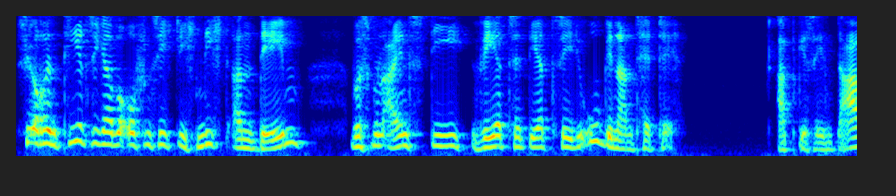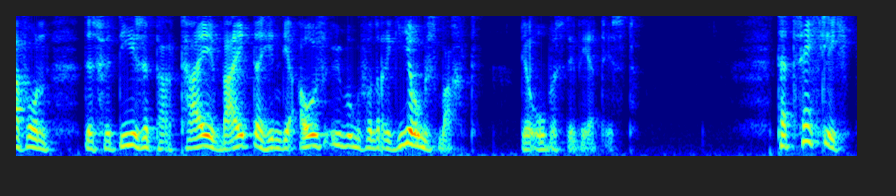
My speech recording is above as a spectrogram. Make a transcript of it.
Sie orientiert sich aber offensichtlich nicht an dem, was man einst die Werte der CDU genannt hätte. Abgesehen davon, dass für diese Partei weiterhin die Ausübung von Regierungsmacht der oberste Wert ist. Tatsächlich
